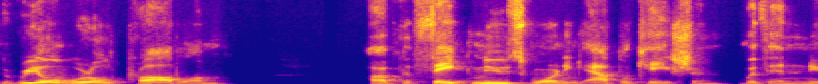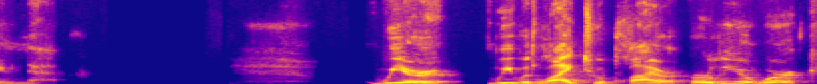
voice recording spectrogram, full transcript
the real world problem of the fake news warning application within NuNet. We are we would like to apply our earlier work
